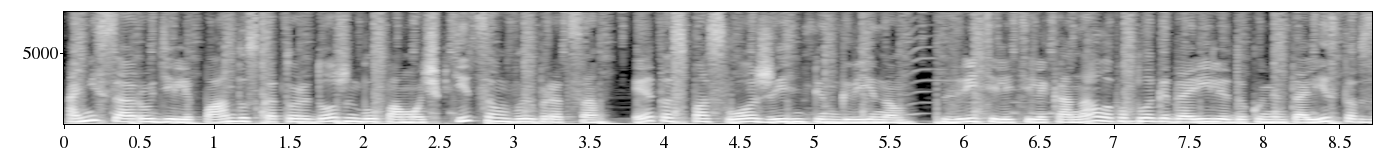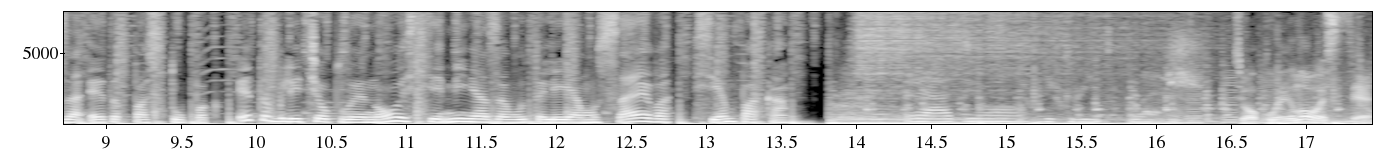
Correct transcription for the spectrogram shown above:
они соорудили пандус, который должен был помочь птицам выбраться. Это спасло жизнь пингвинам. Зрители телеканала поблагодарили документалистов за этот поступок. Это были теплые новости. Меня зовут Алия Мусаева. Всем пока. Теплые новости.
